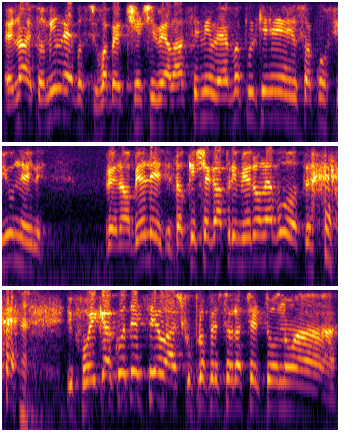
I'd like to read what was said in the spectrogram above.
Ele, não, então me leva, se o Robertinho estiver lá, você me leva porque eu só confio nele. Falei, não, beleza, então quem chegar primeiro eu levo outro. e foi o que aconteceu, acho que o professor acertou numa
